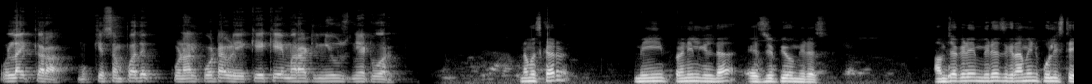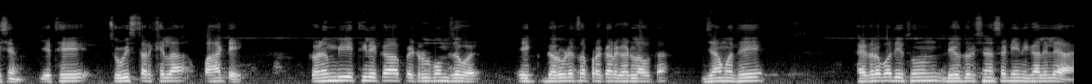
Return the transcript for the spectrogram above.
व लाईक करा. मुख्य संपादक Kunal Kotawale K K Marathi news network. नमस्कार मी Pranil Gilda S D P O Miraj. आमच्याकडे मिरज ग्रामीण पोलीस स्टेशन येथे चोवीस तारखेला पहाटे कळंबी येथील एका पेट्रोल पंपजवळ एक दरोड्याचा प्रकार घडला होता ज्यामध्ये हैदराबाद येथून देवदर्शनासाठी निघालेल्या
